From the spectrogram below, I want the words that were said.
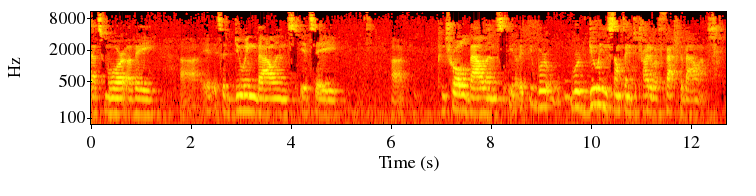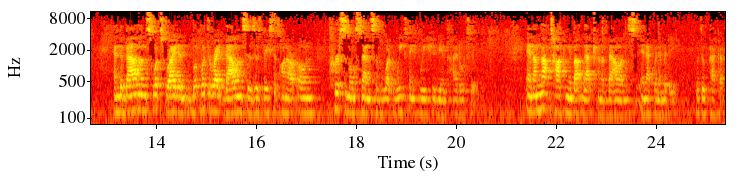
that's more of a, uh, it- it's a doing balance, it's a uh, controlled balance. You know, it- we're, we're doing something to try to affect the balance. And the balance, what's right and what, what the right balance is, is based upon our own personal sense of what we think we should be entitled to. And I'm not talking about that kind of balance in equanimity with upekkha.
